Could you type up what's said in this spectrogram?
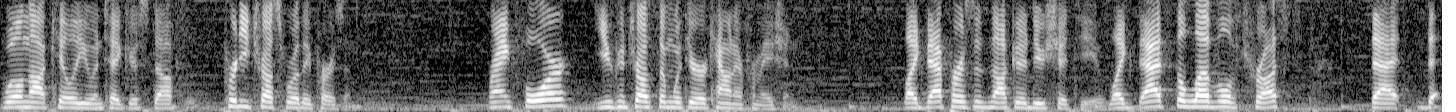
will not kill you and take your stuff pretty trustworthy person. Rank four, you can trust them with your account information. Like that person's not going to do shit to you. Like that's the level of trust that th-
